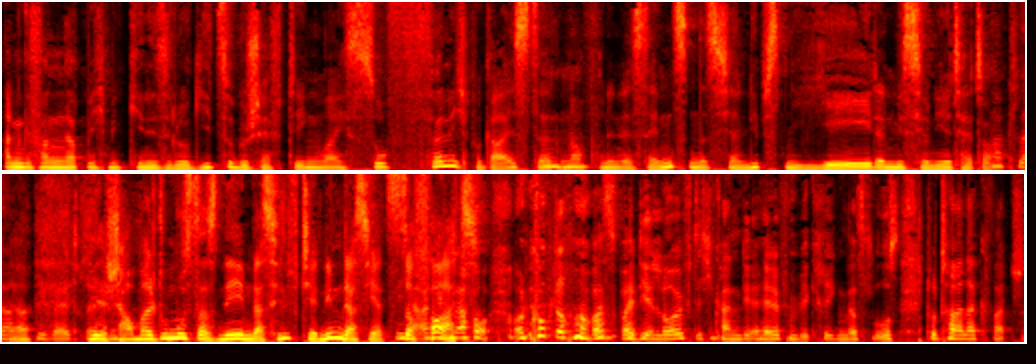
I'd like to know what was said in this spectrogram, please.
angefangen habe, mich mit Kinesiologie zu beschäftigen, war ich so völlig begeistert mhm. und auch von den Essenzen, dass ich am liebsten jeden missioniert hätte. Na klar, ja. die Welt retten. Hier, schau mal, du musst das nehmen, das hilft dir, nimm das jetzt, ja, sofort. Genau. Und guck doch mal, was bei dir läuft, ich kann dir helfen, wir kriegen das los. Totaler Quatsch.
